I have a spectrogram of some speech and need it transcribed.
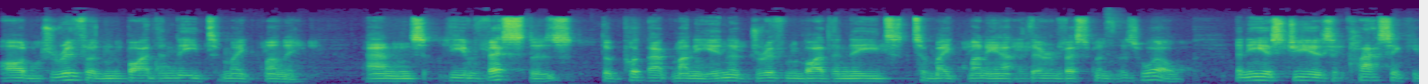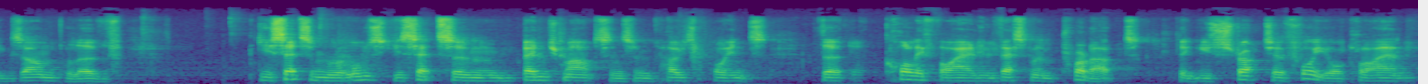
are driven by the need to make money. And the investors that put that money in are driven by the need to make money out of their investment as well. And ESG is a classic example of you set some rules, you set some benchmarks and some post points that qualify an investment product that you structure for your client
